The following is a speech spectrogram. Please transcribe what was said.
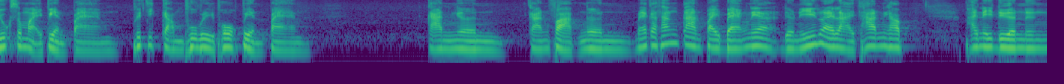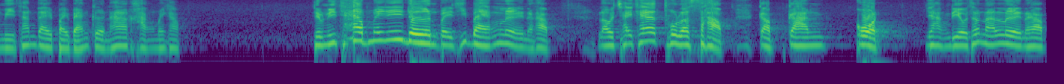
ยุคสมัยเปลี่ยนแปลง พฤติกรรมผู้บริโภคเปลี่ยนแปลง การเงิน การฝากเงิน แม้กระทั่งการไปแบงค์เนี่ยเดี๋ยวนี้หลาย ๆ ท่านครับ ภายในเดือนหนึ่งมีท่านใดไปแบงค์เกิน 5 ครั้งไหมครับ เดี๋ยวนี้แทบไม่ได้เดินไปที่แบงค์เลยนะครับ เราใช้แค่โทรศัพท์กับการกดอย่างเดียวเท่านั้นเลยนะครับ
